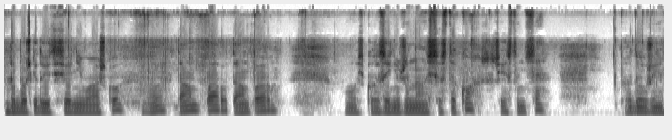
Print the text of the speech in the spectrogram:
Грибочки даються сьогодні важко, але там пару, там пару. Ось корзині вже на ось тако, чистим все. Продовжуємо.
